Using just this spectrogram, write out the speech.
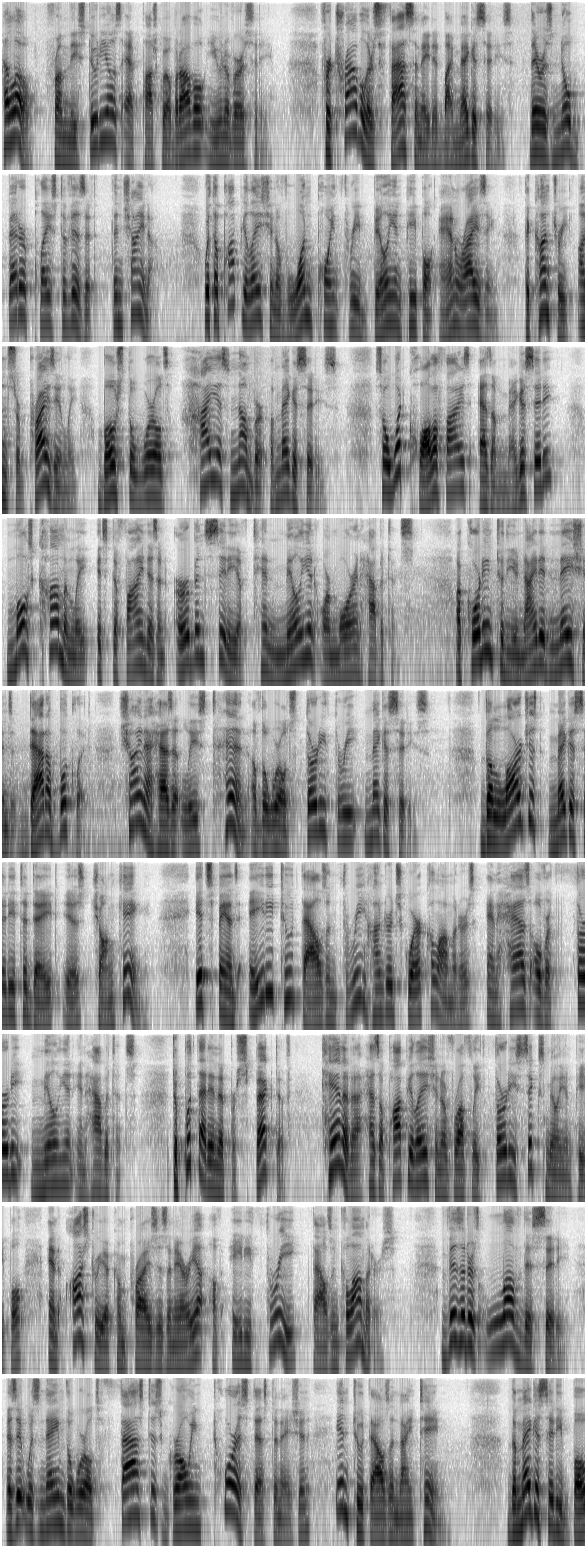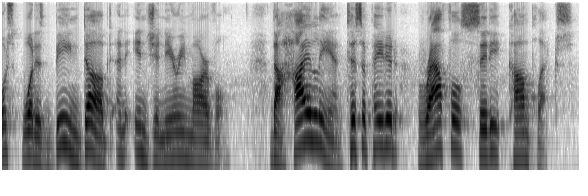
Hello from the studios at Pascual Bravo University. For travelers fascinated by megacities, there is no better place to visit than China. With a population of 1.3 billion people and rising, the country, unsurprisingly, boasts the world's highest number of megacities. So what qualifies as a megacity? Most commonly, it's defined as an urban city of 10 million or more inhabitants. According to the United Nations data booklet, China has at least 10 of the world's 33 megacities. The largest megacity to date is Chongqing. It spans 82,300 square kilometers and has over 30 million inhabitants. To put that into perspective, Canada has a population of roughly 36 million people and Austria comprises an area of 83,000 kilometers. Visitors love this city as it was named the world's fastest growing tourist destination in 2019. The megacity boasts what is being dubbed an engineering marvel, the highly anticipated Raffles City Complex.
